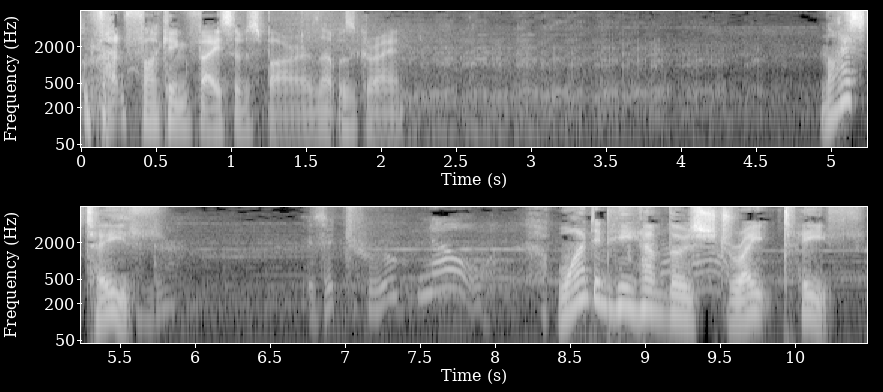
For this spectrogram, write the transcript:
That fucking face of Spyro, that was great. Nice teeth. Is it true? No. Why did he have those straight teeth?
